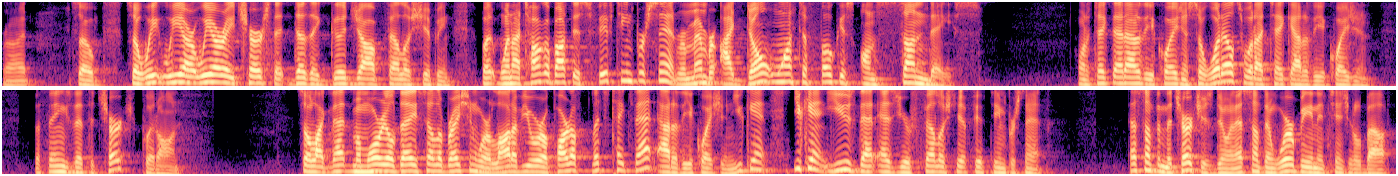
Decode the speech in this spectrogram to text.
Right? So, so we, we, are, we are a church that does a good job fellowshipping. But when I talk about this 15%, remember, I don't want to focus on Sundays. I want to take that out of the equation. So, what else would I take out of the equation? The things that the church put on. So, like that Memorial Day celebration where a lot of you are a part of, let's take that out of the equation. You can't, you can't use that as your fellowship 15%. That's something the church is doing, that's something we're being intentional about.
